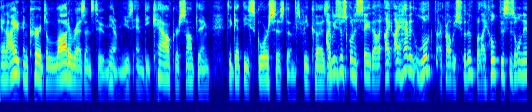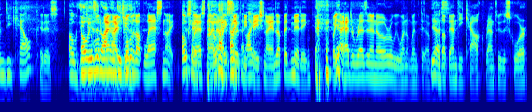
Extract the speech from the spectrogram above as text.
Stratification. And I encourage a lot of residents to, you know, use MD Calc or something to get these score systems because I was just going to say that I, I haven't looked. I probably should have, but I hope this is on MD Calc. It is. Oh, did Oh, you is it on I, I pulled it up last night. Just Okay, last night I okay, had a syncope good. I- patient. I ended up admitting, but yeah, I had the resident over. We went went uh, Yes. pulled up MD Calc, ran through the score,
